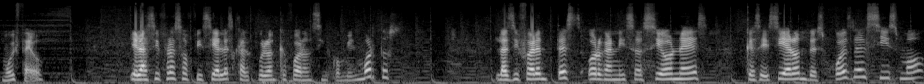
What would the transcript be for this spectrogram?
muy feo, y las cifras oficiales calculan que fueron 5.000 muertos las diferentes organizaciones que se hicieron después del sismo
